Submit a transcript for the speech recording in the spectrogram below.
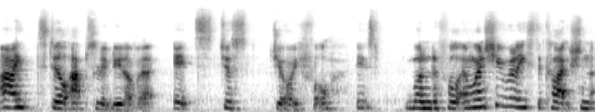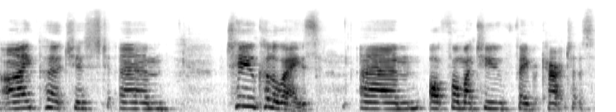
I still absolutely love it. It's just joyful. It's wonderful. And when she released the collection, I purchased um, two colourways um, for my two favourite characters.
